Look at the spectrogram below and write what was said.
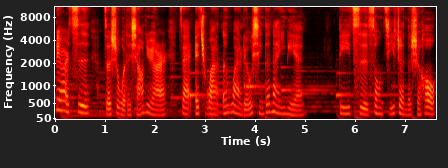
第二次则是我的小女儿在 H1N1 流行的那一年，第一次送急诊的时候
